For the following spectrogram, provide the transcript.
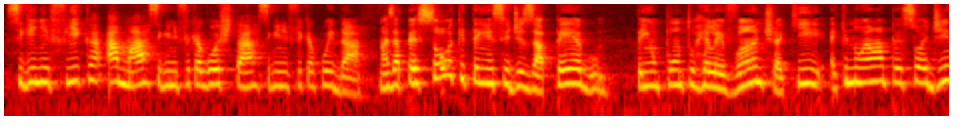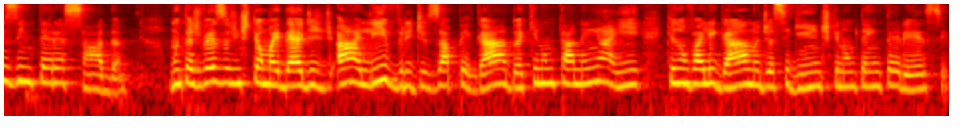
significa amar, significa gostar, significa cuidar. Mas a pessoa que tem esse desapego, tem um ponto relevante aqui, é que não é uma pessoa desinteressada. Muitas vezes a gente tem uma ideia de ah, livre, desapegado, é que não está nem aí, que não vai ligar no dia seguinte, que não tem interesse.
